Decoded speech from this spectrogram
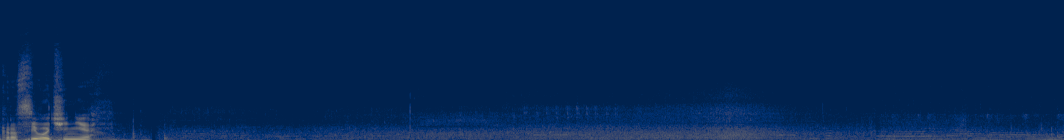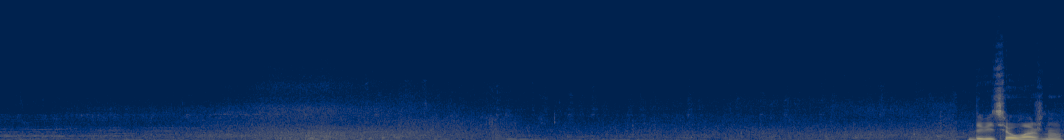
красиво чи ні. Дивіться уважно.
